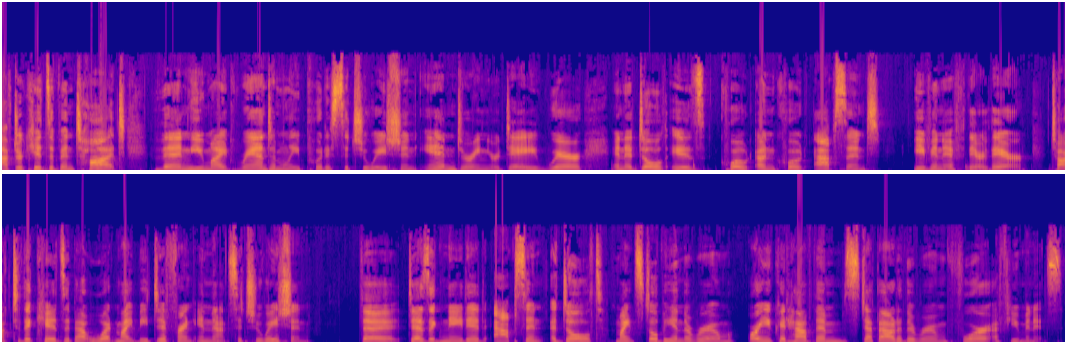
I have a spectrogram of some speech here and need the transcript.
after kids have been taught, then you might randomly put a situation in during your day where an adult is quote unquote absent, even if they're there. Talk to the kids about what might be different in that situation. The designated absent adult might still be in the room, or you could have them step out of the room for a few minutes.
